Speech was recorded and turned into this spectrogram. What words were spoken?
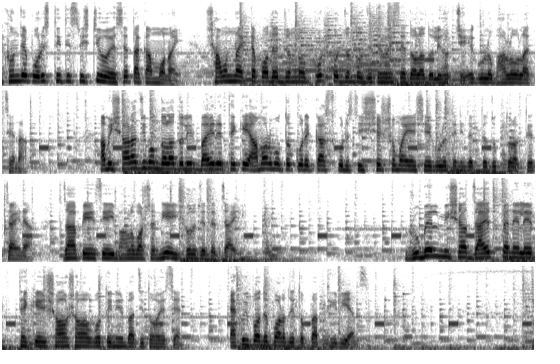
এখন যে পরিস্থিতি সৃষ্টি হয়েছে তা কাম্য নয়। সামান্য একটা পদের জন্য কোর্ট পর্যন্ত যেতে হয়েছে দলাদলি হচ্ছে, এগুলো ভালো লাগছে না। আমি সারা জীবন দলাদলির বাইরে থেকে আমার মতো করে কাজ করেছি, শেষ সময়ে এসে এগুলোতে নিজেকে যুক্ত রাখতে চাই না। যা পেয়েছি এই ভালোবাসা নিয়েই সরে যেতে চাই। রুবেল মিশা জায়েদ প্যানেলের থেকে সহসভাপতি নির্বাচিত হয়েছেন। একই পদে পরাজিত প্রার্থী রিয়াজ।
